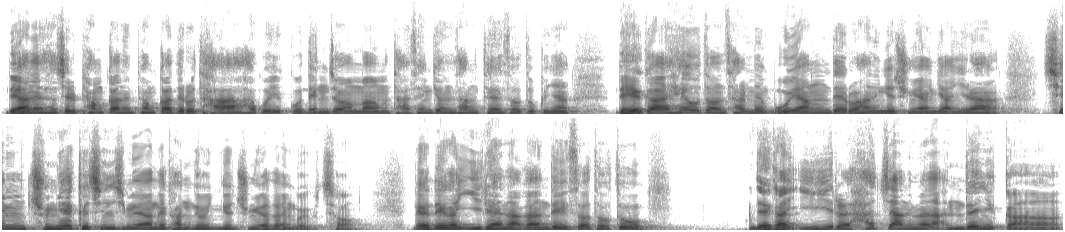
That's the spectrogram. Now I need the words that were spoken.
내 안에 사실 평가는 평가대로 다 하고 있고 냉정한 마음은 다 생겨는 상태에서도 그냥 내가 해오던 삶의 모양대로 하는 게 중요한 게 아니라 심중에 그 진심이 내 안에 갖는 게 중요하다는 거예요. 그렇죠? 내가 내가 일해 나가는 데 있어서도 내가 이 일을 하지 않으면 안 되니까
